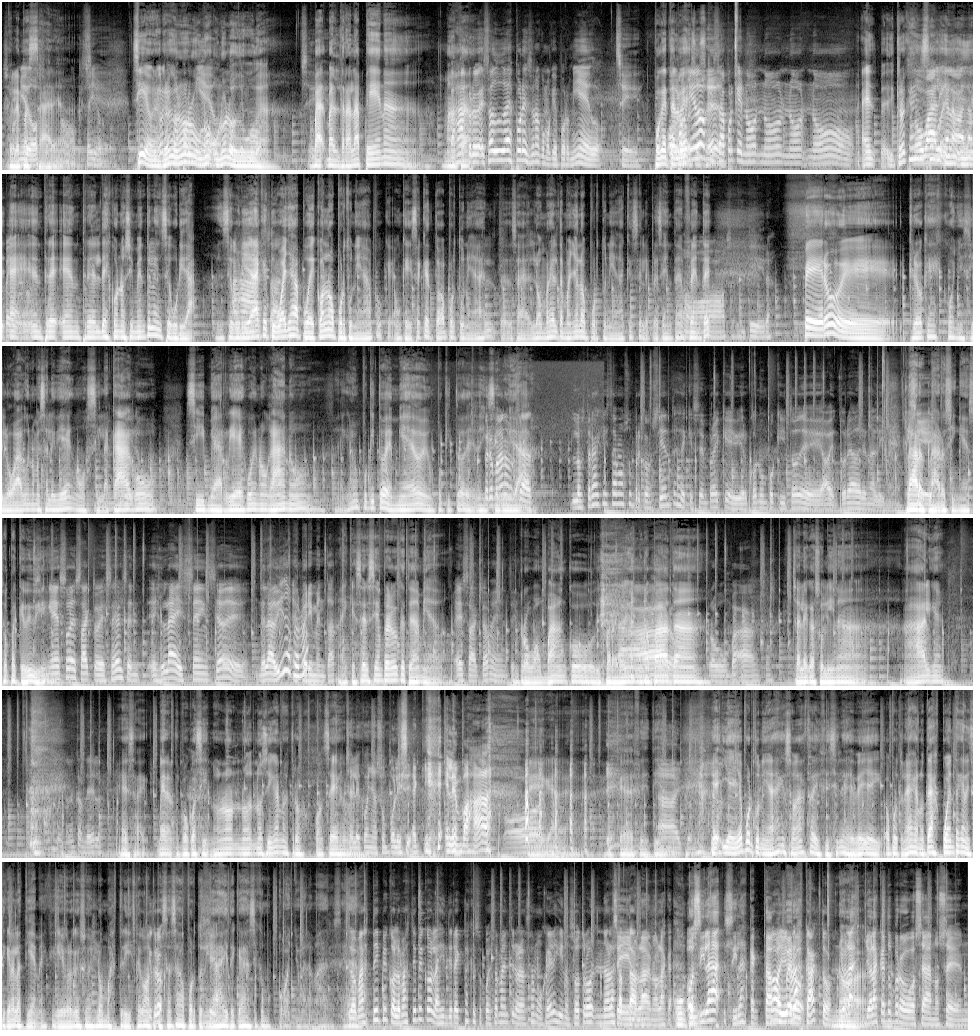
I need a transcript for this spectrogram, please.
Suele pasar. ¿no? qué sé Sí, yo. Sí, yo creo creo, que uno, por uno- lo por duda. sí, Va- ¿Valdrá la pena? Ajá, matar? pero esa duda es por eso, ¿no? Como que por miedo. sí. Porque O tal por vez... miedo, Sucede. quizá porque no, no, no, no. en- eh, creo que no es valga la- la pena, eh, ¿no? entre, entre el desconocimiento y la inseguridad. Inseguridad Ajá, que tú exacto. vayas a poder con la oportunidad, porque aunque dice que toda oportunidad es el, o sea, el hombre es el tamaño de la oportunidad que se le presenta enfrente. No, es mentira. Pero eh, creo que es, coño, y si lo hago y no me sale bien, o si la Mentira, cago, si me arriesgo y no gano. Hay un poquito de miedo y un poquito de, de Pero, mano, o sea, los tres aquí estamos súper conscientes de que siempre hay que vivir con un poquito de aventura y adrenalina. claro, claro, sin eso, ¿para qué vivir? Sin eso, exacto, esa es, el es la esencia de, de la vida, pero no. Experimentar. Hay que hacer siempre algo que te da miedo. Exactamente. Robar un banco, disparar en una pata, Robo un banco. echarle gasolina a alguien. Candela. Exacto. Mira, tampoco así. No, no, no, no sigan nuestros consejos. Echarle coñazo a un policía aquí en la embajada. Venga. Es que definitivamente. Ay, coño. Y, y hay oportunidades que son hasta difíciles de ver y hay oportunidades que no te das cuenta que ni siquiera las tienes. Que yo creo que eso es lo más triste cuando Yo te creo- pasan esas oportunidades y te quedas así como, coño de la madre. ¿será?". Lo más típico, lo más típico, las indirectas que supuestamente nos lanzan mujeres y nosotros no las Sí, no, captamos. la- no las ca- Un O con- sí las, sí las captamos, no, yo pero... no las capto. No. Yo, la- yo las capto, pero, o sea, no sé.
